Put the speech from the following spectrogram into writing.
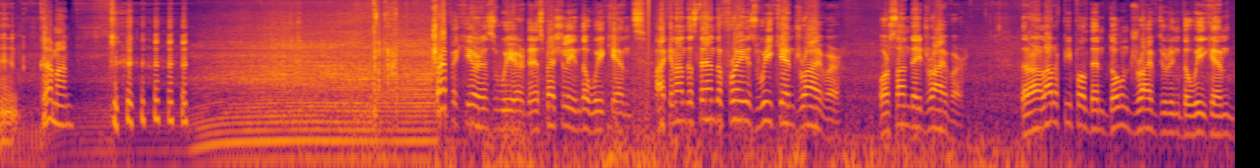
And come on. Traffic here is weird, especially in the weekends. I can understand the phrase weekend driver or Sunday driver. There are a lot of people that don't drive during the weekend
